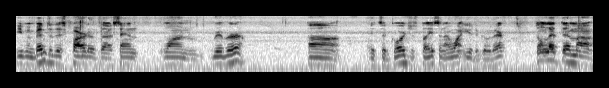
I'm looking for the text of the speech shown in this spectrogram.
even been to this part of the San Juan River. Uh, it's a gorgeous place, and I want you to go there. Don't let them uh,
